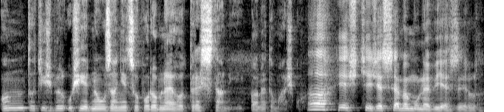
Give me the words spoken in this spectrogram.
On totiž byl už jednou za něco podobného trestaný, pane Tomášku. A ještě, že jsem mu nevěřil.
